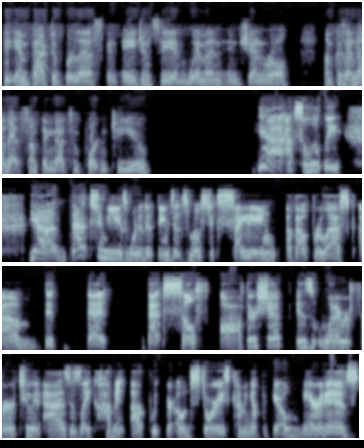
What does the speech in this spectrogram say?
the impact of burlesque and agency and women in general, because um, I know that's something that's important to you. Yeah, absolutely. Yeah, that to me is one of the things that's most exciting about burlesque. Um, that that that self authorship is what I refer to it as is like coming up with your own stories, coming up with your own narratives,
